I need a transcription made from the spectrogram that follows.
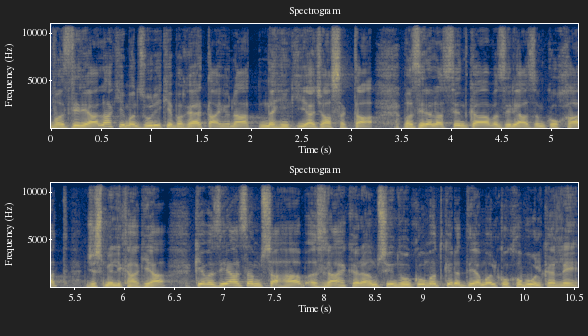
वज़ीर अला की मंजूरी के बगैर तयनत नहीं किया जा सकता। वजी अला सिंध का वज़ीर अजम को ख़त, जिसमें लिखा गया कि वजी अजम साहब अजरा करम सिंध हुकूमत के रद्दमल को कबूल कर लें।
